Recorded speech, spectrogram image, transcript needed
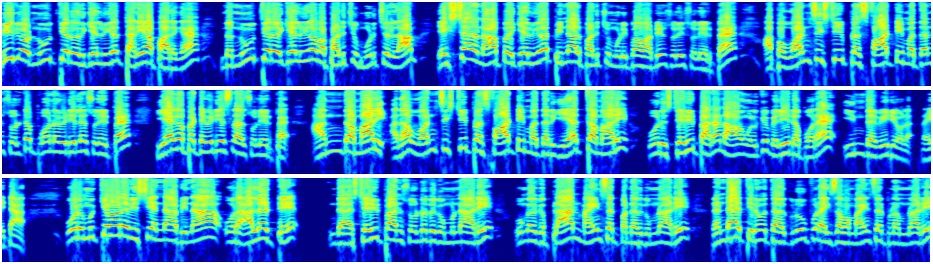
மீதி ஒரு நூத்தி அறுபது கேள்விகள் தனியா பாருங்க. இந்த நூத்தி அறுபது கேள்விகள் நம்ம படிச்சு முடிச்சிடலாம். எக்ஸ்ட்ரா நாற்பது கேள்விகளை பின்னால் படிச்சு முடிப்போம் அப்படின்னு சொல்லி சொல்லியிருப்பேன். அப்போ one sixty plus forty method சொல்லிட்டு போன வீடியோல சொல்லியிருப்பேன். ஏகப்பட்ட வீடியோஸ்ல அதை சொல்லியிருப்பேன். அந்த மாதிரி அதாவது ஒன் சிக்ஸ்டி பிளஸ் ஃபார்ட்டி மெத்தடுக்கு ஏற்ற மாதிரி ஒரு ஸ்டெடி பிளானை நான் உங்களுக்கு வெளியிட போறேன். இந்த வீடியோவில் ரைட்டா ஒரு முக்கியமான விஷயம் என்ன அப்படின்னா ஒரு அலர்ட்டு இந்த ஸ்டெடி பிளான் சொல்றதுக்கு முன்னாடி உங்களுக்கு பிளான் மைண்ட் செட் பண்றதுக்கு முன்னாடி ரெண்டாயிரத்தி இருபத்தாறு குரூப் ஒரு எக்ஸாம் மைண்ட் செட் பண்ண முன்னாடி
